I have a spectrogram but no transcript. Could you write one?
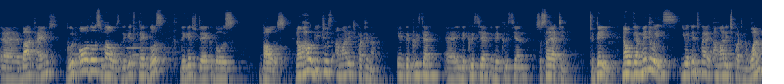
uh, bad times, good. All those vows, they get to take those, they get to take those vows. Now, how do you choose a marriage partner in the Christian, uh, in the Christian, in the Christian society today? Now, there are many ways you identify a marriage partner. One,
